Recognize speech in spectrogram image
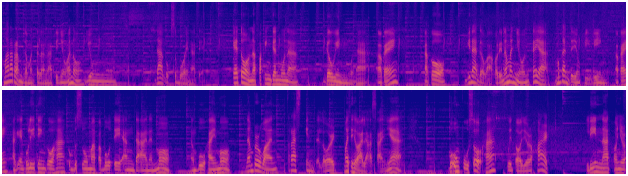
mararamdaman talaga natin yung ano, yung dagok sa buhay natin. Eto, napakinggan mo na, gawin mo na. Okay? Ako, ginagawa ko rin naman yun, kaya maganda yung feeling. Okay? Again, ulitin ko ha, kung gusto mong mapabuti ang daanan mo, ng buhay mo, number one, trust in the Lord. Matiwala ka sa Kanya. Buong puso, ha? With all your heart. Lean not on your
